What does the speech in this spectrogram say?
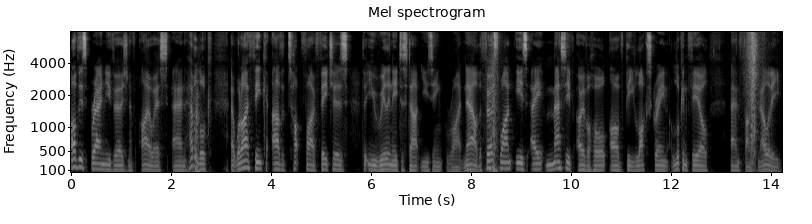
of this brand new version of iOS and have a look at what I think are the top five features that you really need to start using right now. The first one is a massive overhaul of the lock screen look and feel and functionality.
